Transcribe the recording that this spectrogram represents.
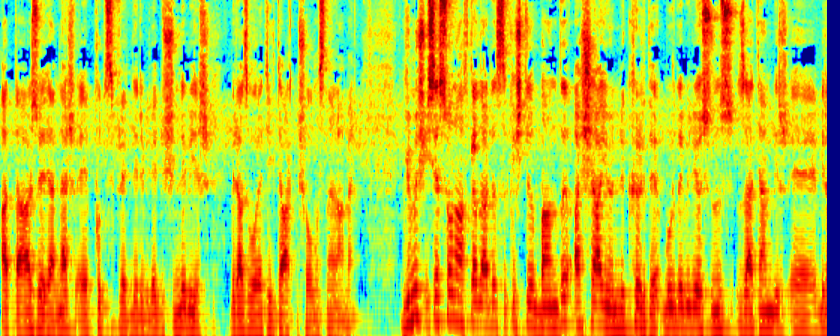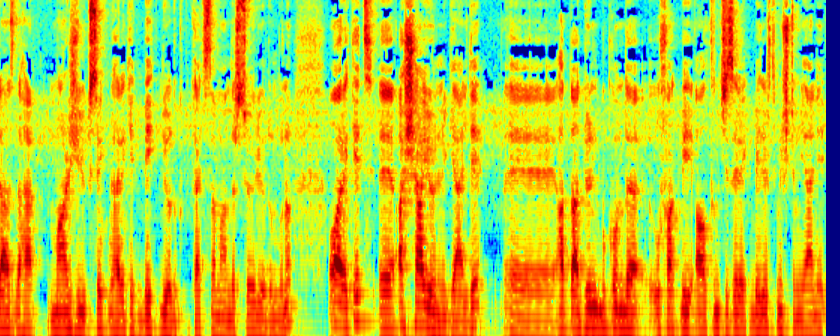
Hatta arzu edenler put spreadleri bile düşünülebilir. Biraz volatilite artmış olmasına rağmen. Gümüş ise son haftalarda sıkıştığı bandı aşağı yönlü kırdı. Burada biliyorsunuz zaten bir e, biraz daha marjı yüksek bir hareket bekliyorduk birkaç zamandır söylüyordum bunu. O hareket e, aşağı yönlü geldi. E, hatta dün bu konuda ufak bir altını çizerek belirtmiştim. Yani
